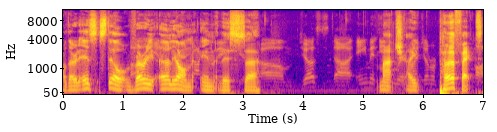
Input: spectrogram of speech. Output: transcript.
Although it is still very early on in this uh, match, a perfect,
